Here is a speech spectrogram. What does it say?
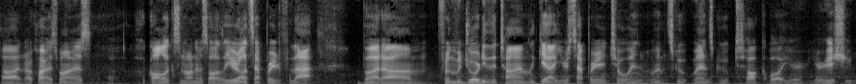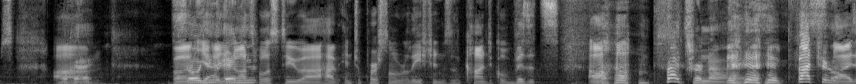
uh, Narcotics Anonymous, uh, Alcoholics Anonymous, also you're not separated for that. But um, for the majority of the time, like yeah, you're separated into a women's group, men's group to talk about your your issues. Um, Okay. But So yeah, you- are not you- supposed to uh, have interpersonal relations and conjugal visits. Um, Fraternize. fraternize.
